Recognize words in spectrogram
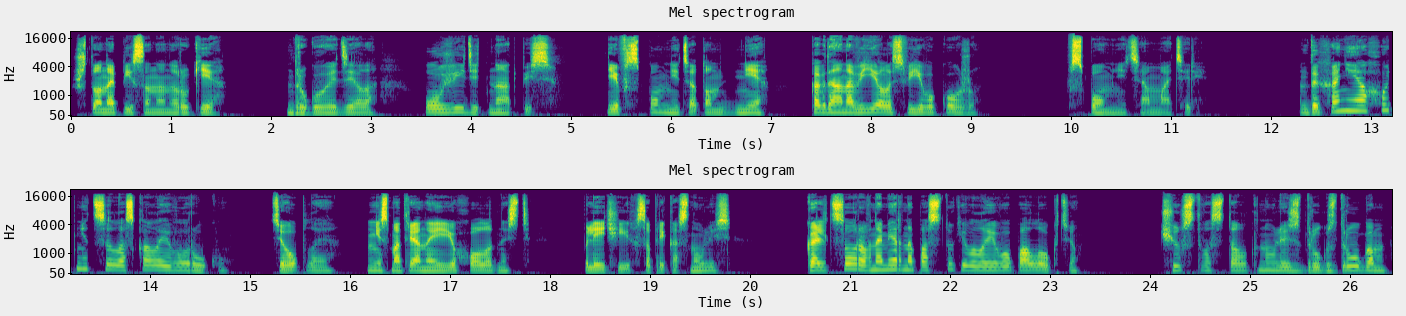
что написано на руке, другое дело — увидеть надпись и вспомнить о том дне, когда она въелась в его кожу. Вспомнить о матери. Дыхание охотницы ласкало его руку, теплое, несмотря на ее холодность. Плечи их соприкоснулись. Кольцо равномерно постукивало его по локтю. Чувства столкнулись друг с другом,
